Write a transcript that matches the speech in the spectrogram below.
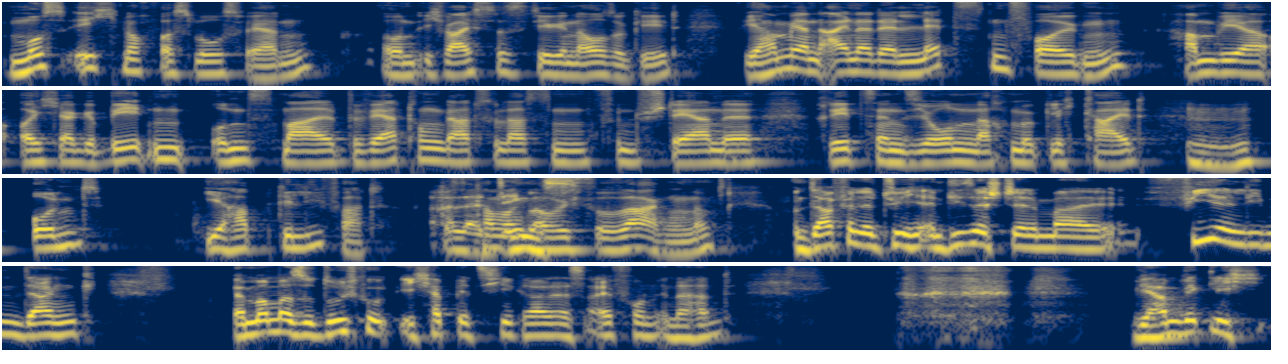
muss ich noch was loswerden. Und ich weiß, dass es dir genauso geht. Wir haben ja in einer der letzten Folgen, haben wir euch ja gebeten, uns mal Bewertungen dazulassen, fünf Sterne, Rezensionen nach Möglichkeit. Und ihr habt geliefert. Das Allerdings. kann man, glaube ich, so sagen. Ne? Und dafür natürlich an dieser Stelle mal vielen lieben Dank. Wenn man mal so durchguckt, ich habe jetzt hier gerade das iPhone in der Hand. Wir haben wirklich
